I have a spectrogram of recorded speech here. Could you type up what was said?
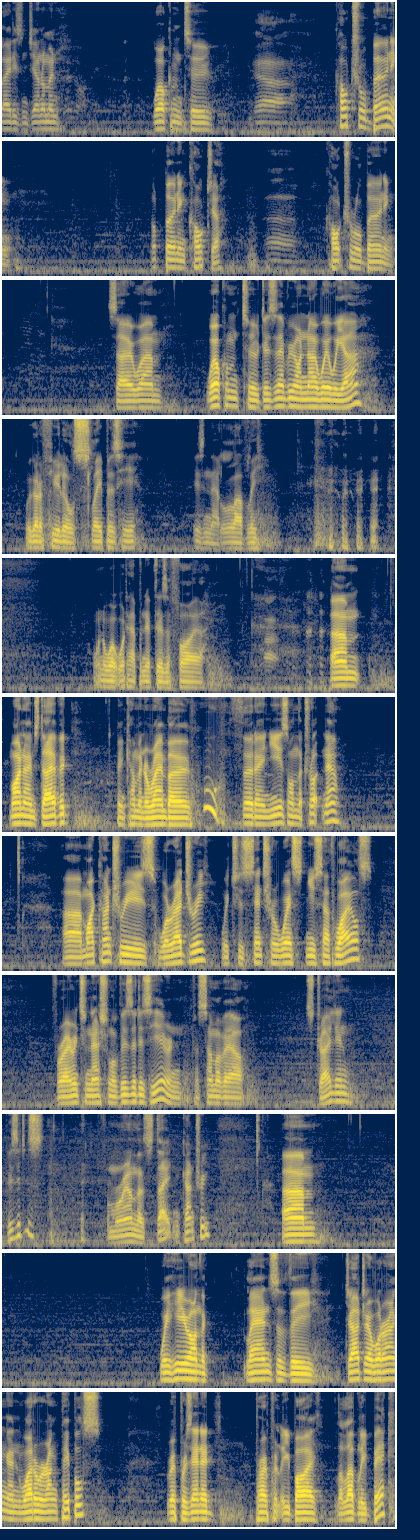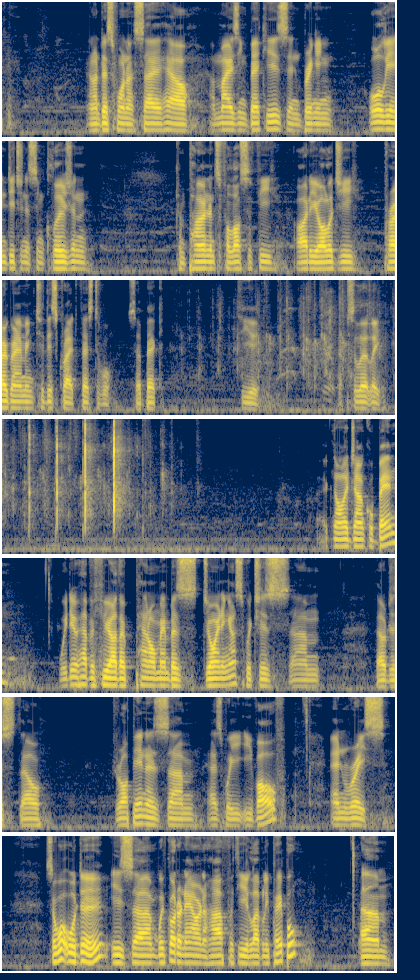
ladies and gentlemen. Welcome to Yeah. Cultural Burning. Not burning culture, cultural burning. So, um, welcome to. Does everyone know where we are? We've got a few little sleepers here. Isn't that lovely? Wonder what would happen if there's a fire. Um, my name's David. Been coming to Rainbow whew, 13 years on the trot now. Uh, my country is Wiradjuri, which is central west New South Wales. For our international visitors here and for some of our Australian visitors from around the state and country. Um, we're here on the lands of the Dja and Wadawurrung peoples, represented appropriately by the lovely Beck. And I just want to say how amazing Beck is in bringing all the Indigenous inclusion components, philosophy, ideology, programming to this great festival. So, Beck, to you. Absolutely. Acknowledge Uncle Ben. We do have a few other panel members joining us, which is um, they'll just they'll drop in as um, as we evolve, and Rhys. So what we'll do is um, we've got an hour and a half with you, lovely people. Um,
